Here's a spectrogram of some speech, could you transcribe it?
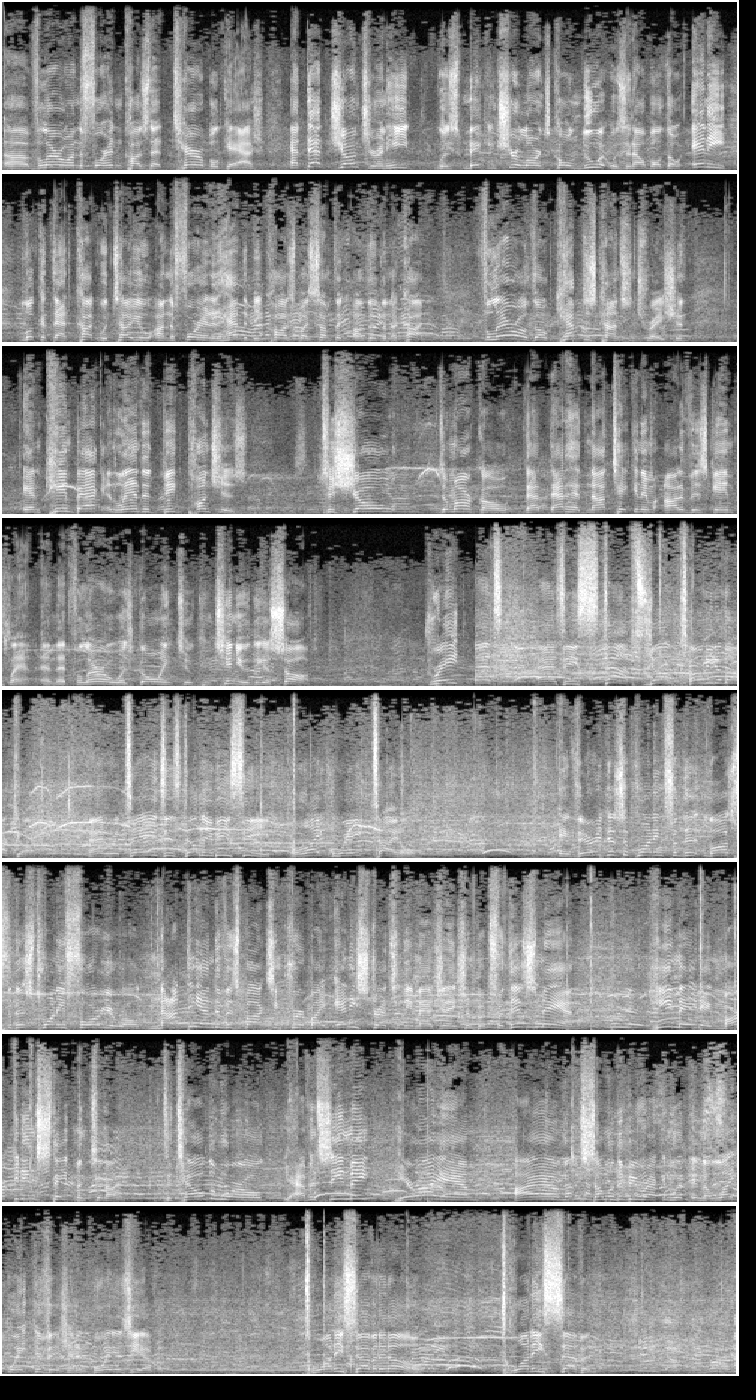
uh, Valero on the forehead and caused that terrible gash. At that juncture, and he was making sure Laurence Cole knew it was an elbow, though any look at that cut would tell you on the forehead it had to be caused by something other than a cut. Valero, though, kept his concentration and came back and landed big punches to show DeMarco that that had not taken him out of his game plan and that Valero was going to continue the assault. Great defense as he stops young Tony DeMarco and retains his WBC lightweight title. A very disappointing for the, loss for this 24-year-old. Not the end of his boxing career by any stretch of the imagination, but for this man, he made a marketing statement tonight to tell the world, you haven't seen me, here I am. I am someone to be reckoned with in the lightweight division, and boy is he ever. 27 and 0. 27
